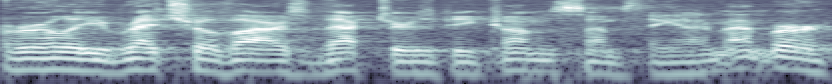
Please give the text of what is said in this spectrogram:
early retrovirus vectors become something. I remember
